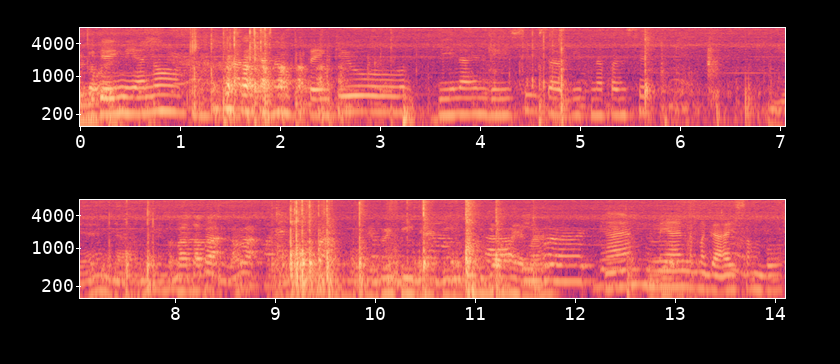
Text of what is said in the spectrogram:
bigay ni ano. Thank you, Dina and Daisy sa gitna pansit. Yan, dami. Taba, taba, taba. Happy birthday, Daddy. Hindi ako kaya, ma. Ha? Mamaya na mag-aayos ang buhok.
